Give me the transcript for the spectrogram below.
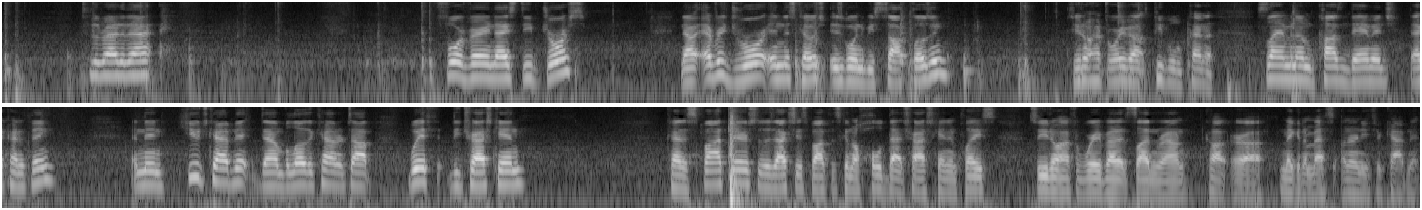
To the right of that, four very nice deep drawers. Now every drawer in this coach is going to be stock closing. So you don't have to worry about people kind of slamming them, causing damage, that kind of thing. And then huge cabinet down below the countertop with the trash can kind of spot there. So there's actually a spot that's going to hold that trash can in place so you don't have to worry about it sliding around or uh, making a mess underneath your cabinet.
